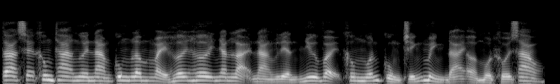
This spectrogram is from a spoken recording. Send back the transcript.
Ta sẽ không tha ngươi, Nam Cung Lâm mày hơi hơi nhăn lại, nàng liền như vậy không muốn cùng chính mình đại ở một khối sao.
